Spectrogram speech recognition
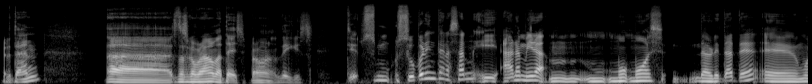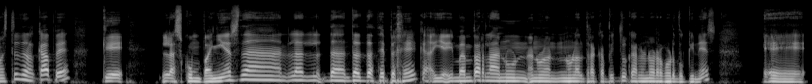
Per tant, eh, estàs comprant el mateix, però bueno, diguis. Tio, super interessant i ara mira, mos, de veritat, eh, eh m'ho estat al cap, eh, que les companyies de, de, de, de CPG, que hi vam parlar en un, en, un, en un altre capítol, que ara no recordo quin és, eh,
